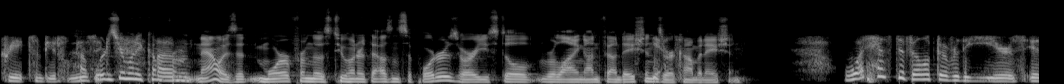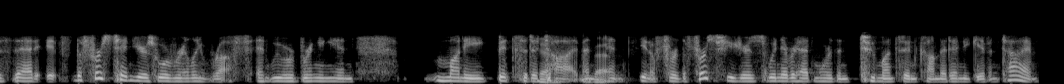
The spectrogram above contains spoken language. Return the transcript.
create some beautiful music. How, where does your money come um, from now? Is it more from those 200,000 supporters or are you still relying on foundations yeah. or a combination? What has developed over the years is that if the first 10 years were really rough and we were bringing in money bits at a yeah, time. And, and, you know, for the first few years, we never had more than two months' income at any given time,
